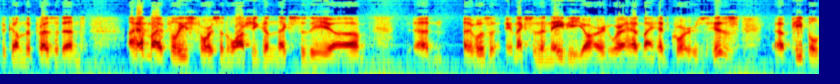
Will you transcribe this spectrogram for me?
become the president, I had my police force in Washington next to the uh, uh, it was next to the Navy Yard where I had my headquarters. His uh, people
